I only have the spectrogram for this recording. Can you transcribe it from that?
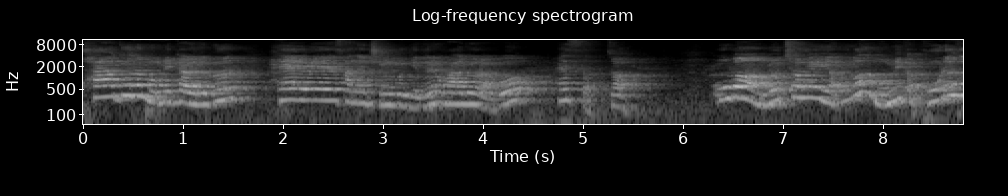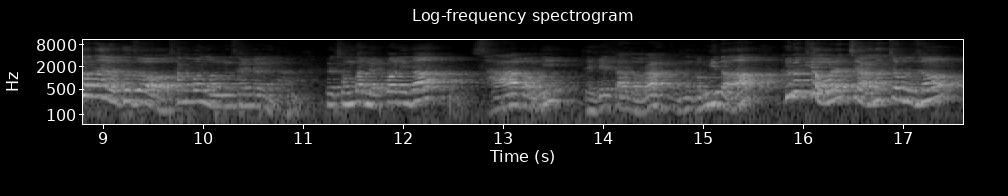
화교는 뭡니까 여러분? 해외에 사는 중국인을 화교라고 했었죠. 5번 요청의 이양 이거는 뭡니까? 고려잖아요. 그죠? 상관없는 설명이다. 그래서 정답 몇 번이다? 4번이 되겠다더라 라는 겁니다. 그렇게 어렵지 않았죠. 그죠?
